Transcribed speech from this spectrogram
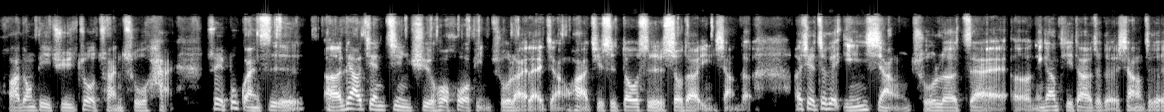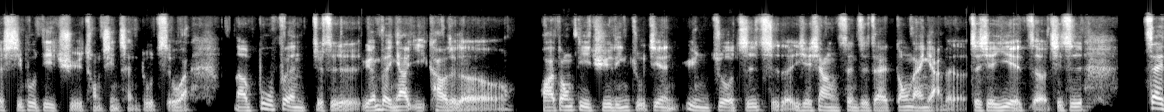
华东地区坐船出海。所以不管是呃料件进去或货品出来来讲的话，其实都是受到影响的。而且这个影响除了在呃您刚提到这个像这个西部地区重庆、成都之外，那部分就是原本要依靠这个。华东地区零组件运作支持的一些，像甚至在东南亚的这些业者，其实，在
